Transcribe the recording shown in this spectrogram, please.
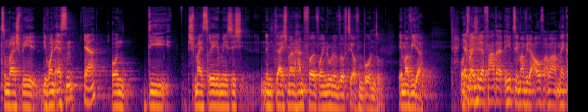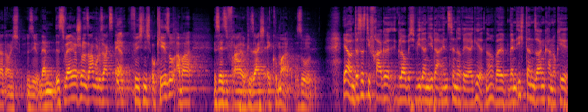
zum Beispiel, die wollen essen Ja. und die schmeißt regelmäßig, nimmt, sag ich mal, eine Handvoll von den Nudeln und wirft sie auf den Boden so. Immer wieder. Und Ja, zum Beispiel der Vater hebt sie immer wieder auf, aber meckert auch nicht. sie. Und Dann, das wäre ja schon eine Sache, wo du sagst, ey, Ja. finde ich nicht okay so, aber ist jetzt die Frage, okay, sag ich, ey, guck mal, so, Ja, und das ist die Frage, glaube ich, wie dann jeder Einzelne reagiert. Ne? Weil wenn ich dann sagen kann, okay,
